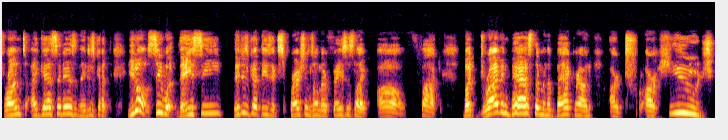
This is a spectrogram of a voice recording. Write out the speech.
front, I guess it is, and they just got you don't see what they see. They just got these expressions on their faces like, "Oh fuck. But driving past them in the background are tr- are huge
